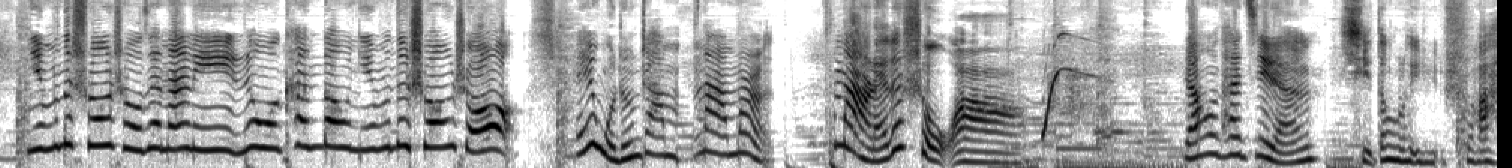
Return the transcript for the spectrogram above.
“你们的双手在哪里？让我看到你们的双手！”哎，我正纳纳闷儿，他哪来的手啊？然后他竟然启动了雨刷，啊，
